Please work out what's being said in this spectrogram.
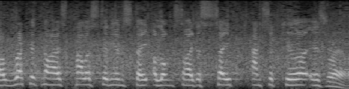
A recognised Palestinian state alongside a safe and secure Israel.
